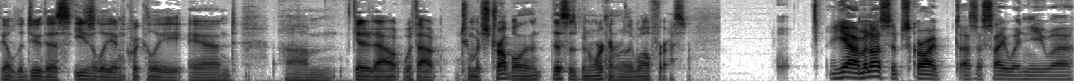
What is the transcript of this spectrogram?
be able to do this easily and quickly and um, get it out without too much trouble, and this has been working really well for us. Yeah, I mean, I subscribed, as I say, when you uh,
